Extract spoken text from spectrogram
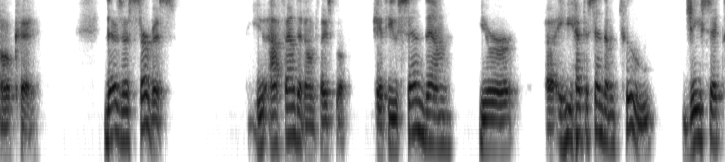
Okay. There's a service. You, I found it on Facebook. If you send them your, uh, you have to send them two G6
